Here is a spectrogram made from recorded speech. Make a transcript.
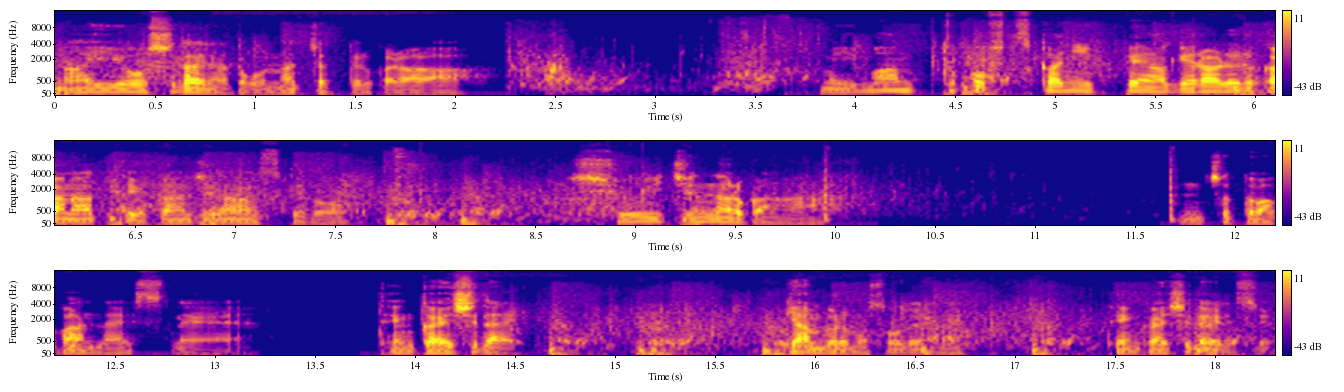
内容次第なとこになっちゃってるから、今んとこ2日に一遍あげられるかなっていう感じなんですけど、週1になるかな。ちょっとわかんないですね。展開次第。ギャンブルもそうだよね。展開次第ですよ。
